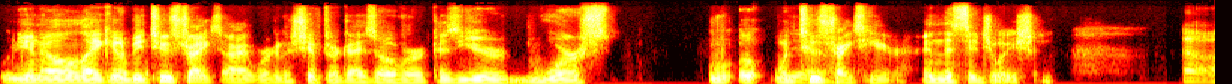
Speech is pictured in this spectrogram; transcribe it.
you know, like it would be two strikes. All right, we're going to shift our guys over because you're worse w- with two strikes here in this situation. oh,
